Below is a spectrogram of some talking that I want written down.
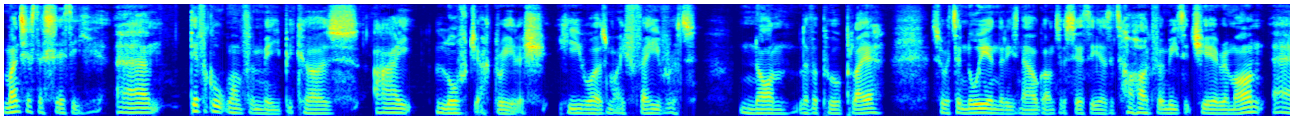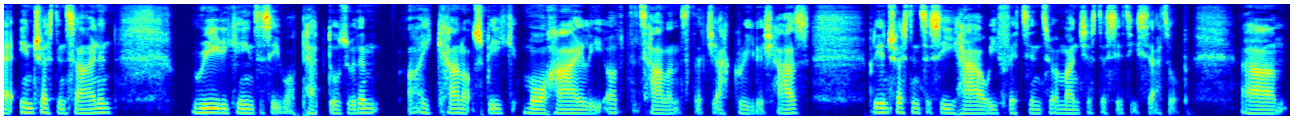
Manchester City. Um, difficult one for me because I love Jack Grealish. He was my favourite non Liverpool player. So it's annoying that he's now gone to City as it's hard for me to cheer him on. Uh, interesting signing. Really keen to see what Pep does with him. I cannot speak more highly of the talent that Jack Grealish has, but interesting to see how he fits into a Manchester City setup. Um,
